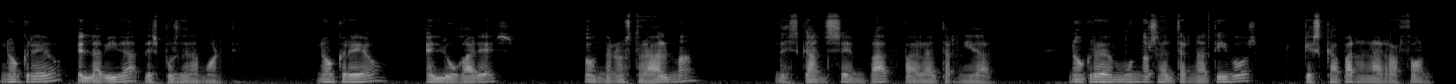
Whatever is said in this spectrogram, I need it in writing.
No creo en la vida después de la muerte. No creo en lugares donde nuestra alma descanse en paz para la eternidad. No creo en mundos alternativos que escapan a la razón.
